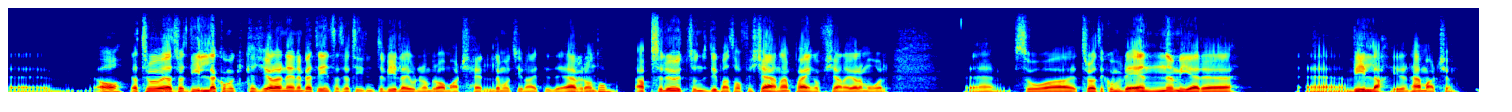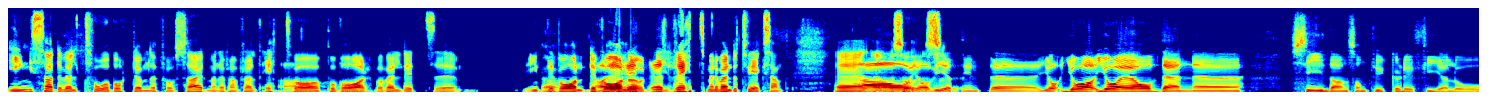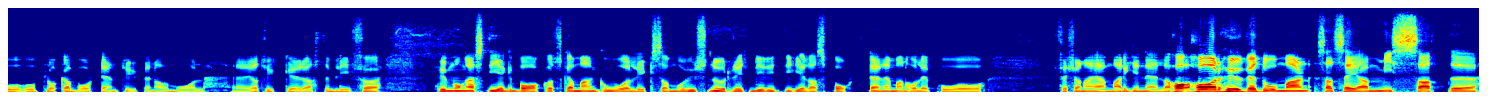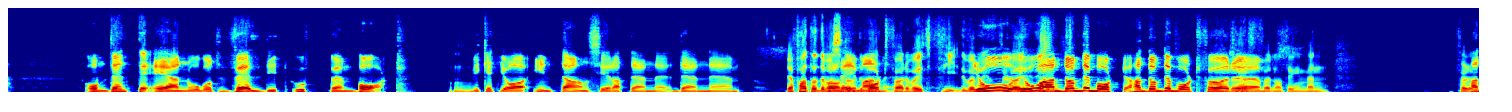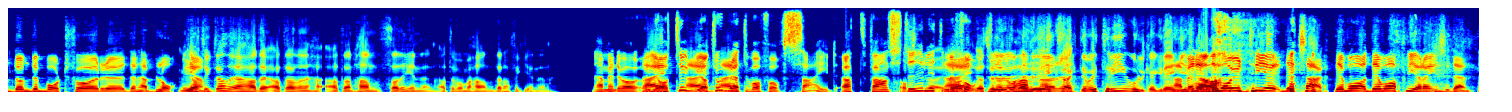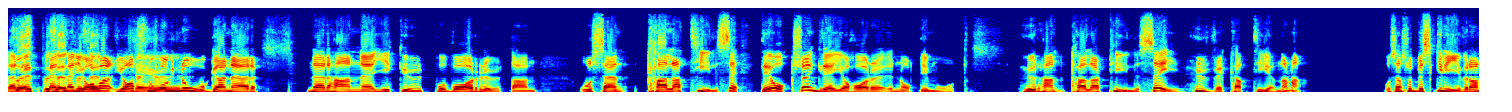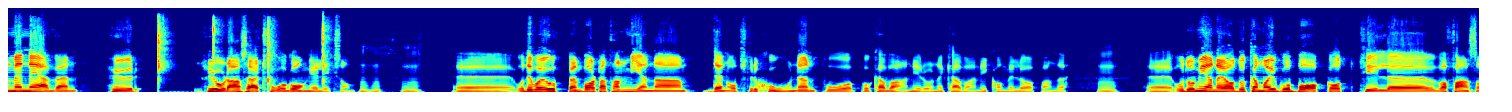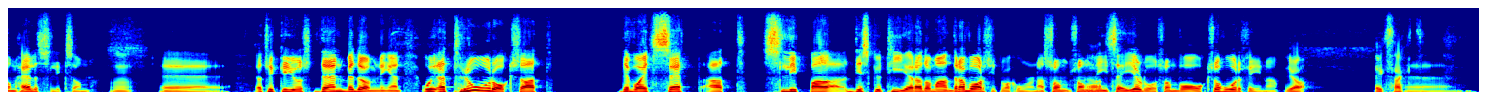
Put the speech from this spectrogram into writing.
eh, Ja, jag tror, jag tror att Villa kommer kanske göra en ännu bättre insats. Jag tyckte inte Villa gjorde någon bra match heller mot United. Även om de absolut, som du Dybban sa, förtjänar en poäng och förtjänar att göra mål. Eh, Så eh, tror jag att det kommer bli ännu mer eh, eh, Villa i den här matchen. Ings hade väl två bortdömda för offside, men det framförallt ett Ja, var på ja. VAR. var väldigt... Inte Ja. var, det Ja, var ett- nog ett- rätt, men det var ändå tveksamt. Eh, Ja, så- jag så- vet inte. Jag, jag, jag är av den eh, sidan som tycker det är fel att, plocka bort den typen av mål. Eh, jag tycker att det blir för hur många steg bakåt ska man gå liksom och hur snurrigt blir inte hela sporten när man håller på och för sådana här marginella. Har, har huvuddomaren så att säga missat eh, om det inte är något väldigt uppenbart, Mm. vilket jag inte anser att den, den eh, Jag fattar inte Vad vad de säger dömde man? bort för. Det var ju ett det var, Jo, för var jo han dömde bort, han dömde bort var en för... eh, någonting men... För, Han dömde bort för eh, den här blocken. men jag tyckte han hade, att, han, att han hansade in den. Att det var med handen han fick in den. Nej, men det var... Nej, jag, tyckte, nej, jag trodde nej. att det var för offside. Att, för han styr lite med jag, foten jag trodde, och då det, hamnar... Exakt, det var ju tre olika grejer. Ja, men det, Ja. det var ju tre, det, exakt, det var, det var flera incidenter. Plus Men, ett men jag, var, jag såg ju- noga när, när han eh, gick ut på VAR-rutan och sen kalla till sig. Det är också en grej jag har något emot. Hur han kallar till sig huvudkaptenerna. Och sen så beskriver han med näven hur... Så gjorde han så här två gånger liksom. Mhm, mm. Eh, och det var ju uppenbart att han menade den obstruktionen på, på Cavani då när Cavani kommer löpande. Mm. Eh, och då menar jag, då kan man ju gå bakåt till eh, vad fan som helst liksom. Mm. Eh, jag tycker just den bedömningen, och jag tror också att det var ett sätt att slippa diskutera de andra VAR-situationerna som, som Ja. ni säger då, som var också hårfina. Ja, exakt. Eh,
